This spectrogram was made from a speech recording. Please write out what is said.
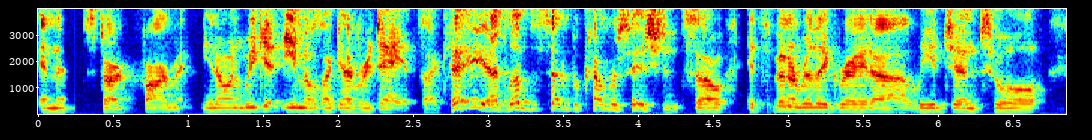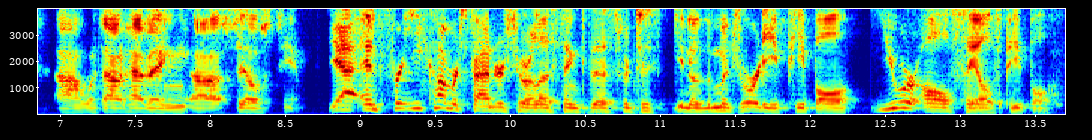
and then start farming you know and we get emails like every day. It's like hey i'd love to set up a conversation. So it's been a really great uh, lead gen tool uh, without having a sales team. Yeah and for e-commerce founders who are listening to this which is you know the majority of people you are all salespeople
